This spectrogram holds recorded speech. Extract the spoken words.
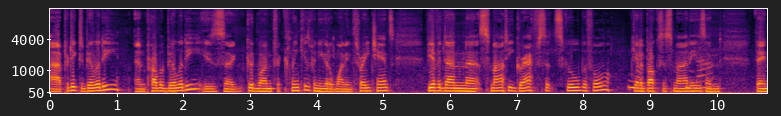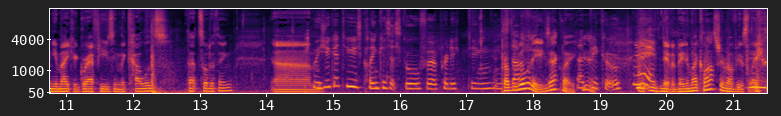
Uh, predictability and probability is a good one for clinkers when you've got a 1 in 3 chance. Have you ever done uh, Smarty graphs at school before? Get a box of Smarties and then you make a graph using the colours, that sort of thing. Um, We should get to use clinkers at school for predicting and probability, exactly. That'd yeah. be cool. You- You've never been in my classroom, obviously.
